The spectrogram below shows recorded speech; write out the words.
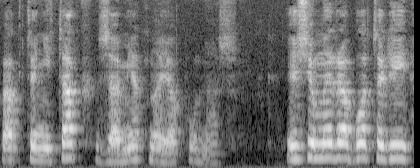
как-то не так заметно, как у нас. Если мы работали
